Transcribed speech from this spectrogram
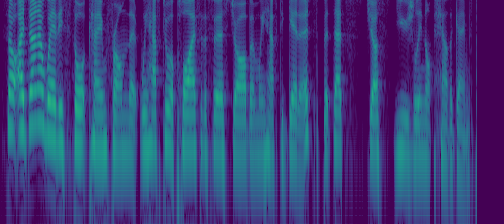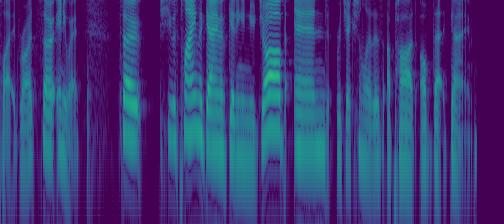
So, I don't know where this thought came from that we have to apply for the first job and we have to get it, but that's just usually not how the game's played, right? So, anyway, so she was playing the game of getting a new job, and rejection letters are part of that game.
